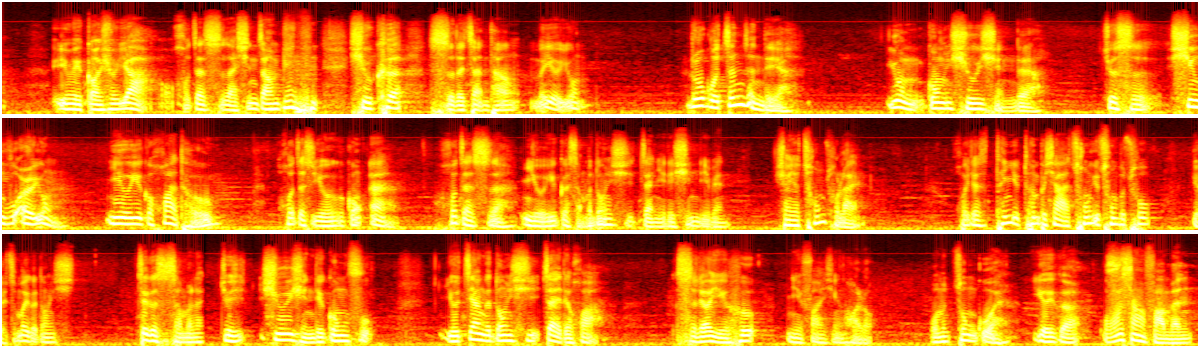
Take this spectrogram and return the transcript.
因为高血压或者是啊心脏病 休克死在禅堂没有用。如果真正的呀用功修行的呀，就是心无二用，你有一个话头，或者是有一个公案。或者是啊，你有一个什么东西在你的心里面，想要冲出来，或者是吞又吞不下，冲又冲不出，有这么一个东西，这个是什么呢？就是修行的功夫。有这样的东西在的话，死了以后你放心好了。我们中国啊有一个无上法门，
